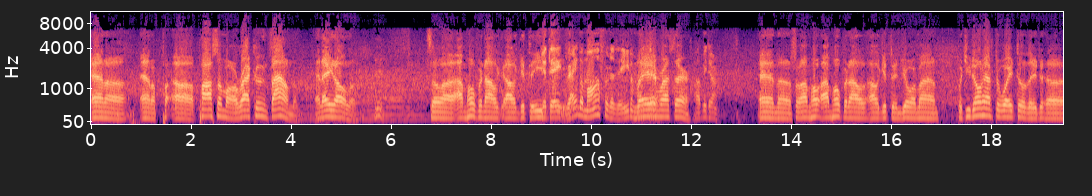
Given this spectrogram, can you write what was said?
and a and a po- uh, possum or a raccoon found them and ate all of them. So uh, I'm hoping I'll I'll get to eat. Did they drag them off or did they eat them They right ate there? 'em right there. I'll be darned. And uh, so I'm ho- I'm hoping I'll I'll get to enjoy mine. But you don't have to wait till they uh,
